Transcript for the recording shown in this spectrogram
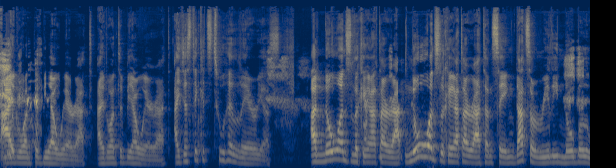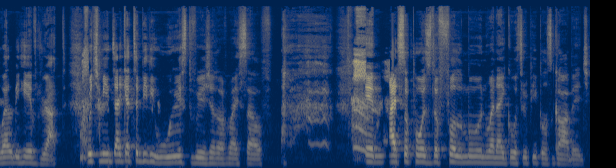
I'd, want to be a were rat. I'd want to be a were rat. I just think it's too hilarious. And no one's looking at a rat. No one's looking at a rat and saying, that's a really noble, well behaved rat, which means I get to be the worst version of myself. in I suppose the full moon when I go through people's garbage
